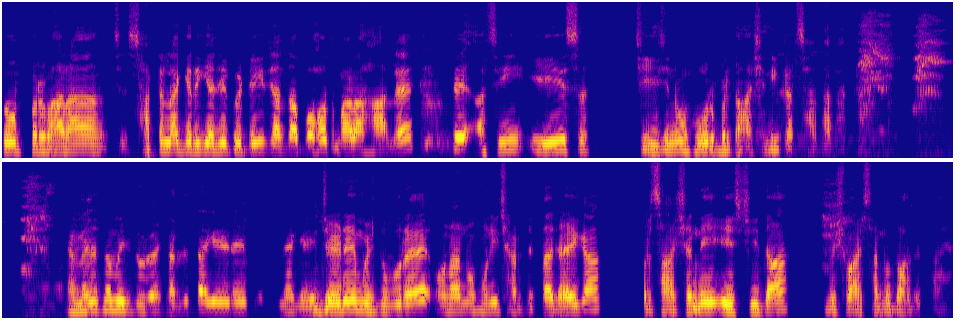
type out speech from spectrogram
ਕੋ ਪਰਿਵਾਰਾਂ 'ਚ ਸੱਟ ਲੱਗ ਰਹੀ ਹੈ ਜੇ ਕੋਈ ਡਿੱਗ ਜਾਂਦਾ ਬਹੁਤ ਮਾੜਾ ਹਾਲ ਹੈ ਤੇ ਅਸੀਂ ਇਸ ਚੀਜ਼ ਨੂੰ ਹੋਰ ਬਰਦਾਸ਼ਤ ਨਹੀਂ ਕਰ ਸਕਦਾ ਇਲਾਕਾ ਐਮਐਲਏ ਸਾਹਿਬ ਮਜ਼ਦੂਰਾਂ ਛੱਡ ਦਿੱਤਾ ਗਿਆ ਜਿਹੜੇ ਲੈ ਗਏ ਜਿਹੜੇ ਮਜ਼ਦੂਰ ਹੈ ਉਹਨਾਂ ਨੂੰ ਹੁਣੀ ਛੱਡ ਦਿੱਤਾ ਜਾਏਗਾ। ਪ੍ਰਸ਼ਾਸਨ ਨੇ ਇਸ ਚੀਜ਼ ਦਾ ਵਿਸ਼ਵਾਸ ਸਾਨੂੰ ਦਵਾ ਦਿੱਤਾ ਹੈ।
